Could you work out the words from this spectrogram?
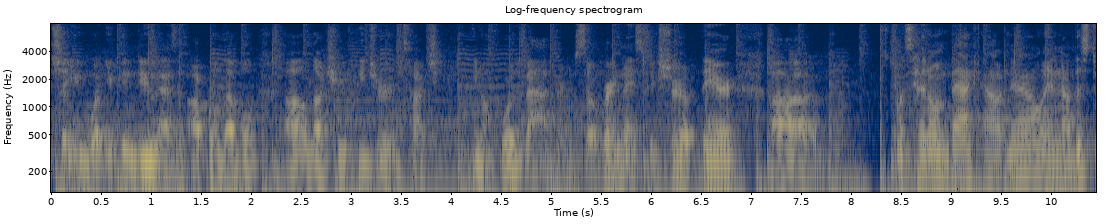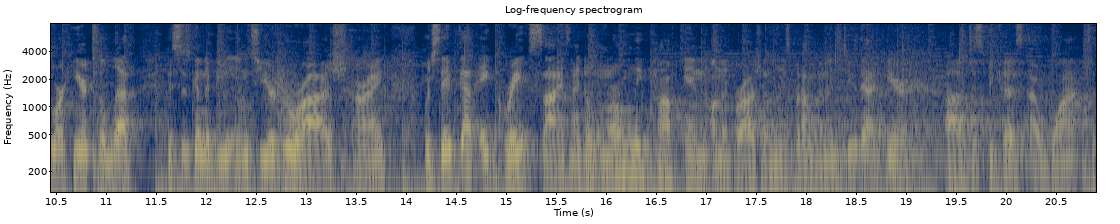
show you what you can do as an upper level uh, luxury feature and touch you know, for the bathroom. So very nice fixture up there. Uh, Let's head on back out now. And now this door here to the left, this is gonna be into your garage, all right? Which they've got a great size. I don't normally pop in on the garage on these, but I'm gonna do that here uh, just because I want to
